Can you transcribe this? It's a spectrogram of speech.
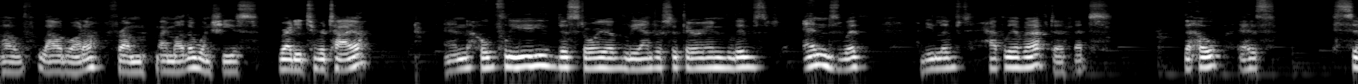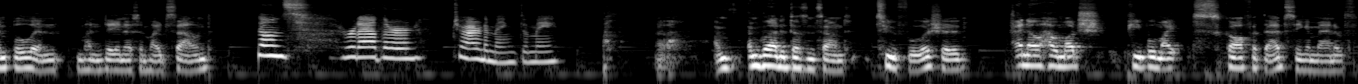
of Loudwater from my mother when she's ready to retire. And hopefully the story of Leandro Cytherian lives ends with and he lived happily ever after. That's the hope, as simple and mundane as it might sound. Sounds rather charming to me. Uh, I'm I'm glad it doesn't sound too foolish. I, I know how much people might scoff at that, seeing a man of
